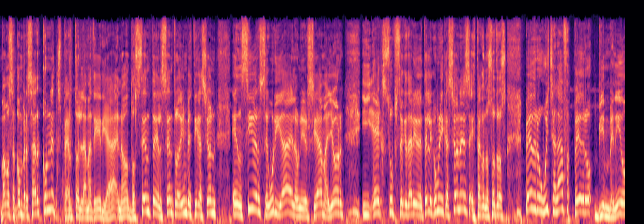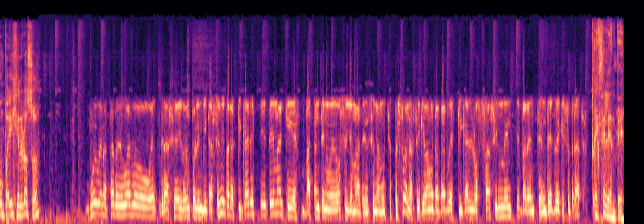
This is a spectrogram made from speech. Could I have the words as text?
vamos a conversar con un experto en la materia, ¿no? Docente del Centro de Investigación en Ciberseguridad de la Universidad Mayor y ex subsecretario de Telecomunicaciones. Está con nosotros Pedro Huichalaf. Pedro, bienvenido a un país generoso. Muy buenas tardes, Eduardo. Gracias, Iván, por la invitación y para explicar este tema que es bastante novedoso y llama la atención a muchas personas. Así que vamos a tratar de explicarlo fácilmente para entender de qué se trata. Excelente.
